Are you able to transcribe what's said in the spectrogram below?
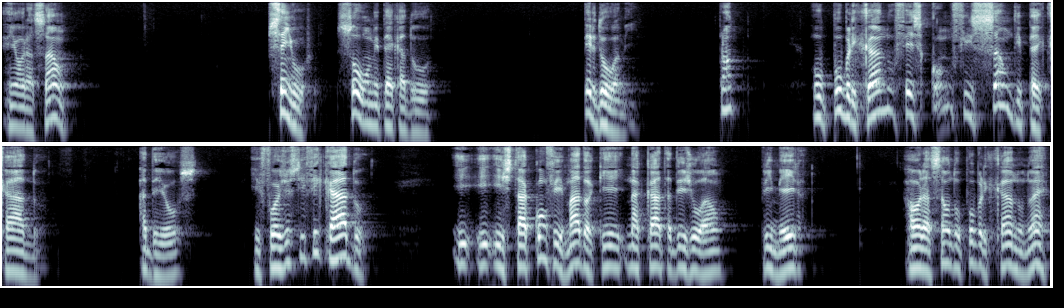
em oração, Senhor, sou homem pecador, perdoa-me. Pronto o publicano fez confissão de pecado a Deus e foi justificado. E, e, está confirmado aqui na carta de João, primeira, a oração do publicano, não é?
